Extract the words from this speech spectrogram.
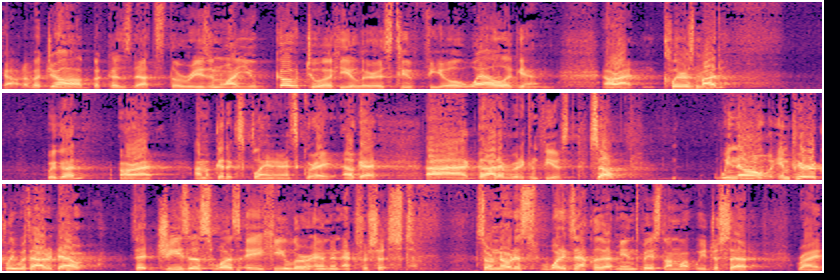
out of a job because that's the reason why you go to a healer is to feel well again. All right, clear as mud? We good? All right. I'm a good explainer. That's great. Okay. Uh, got everybody confused. So, we know empirically, without a doubt, that Jesus was a healer and an exorcist. So, notice what exactly that means based on what we just said, right?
